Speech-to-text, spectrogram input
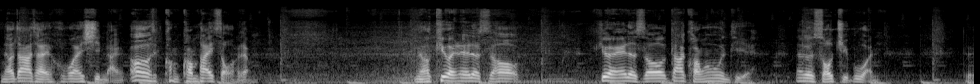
然后大家才忽然醒来，哦，狂狂拍手这样。然后 Q&A 的时候，Q&A 的时候，大家狂问问题，那个手举不完。对，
